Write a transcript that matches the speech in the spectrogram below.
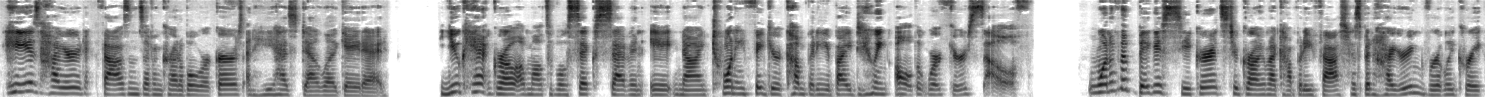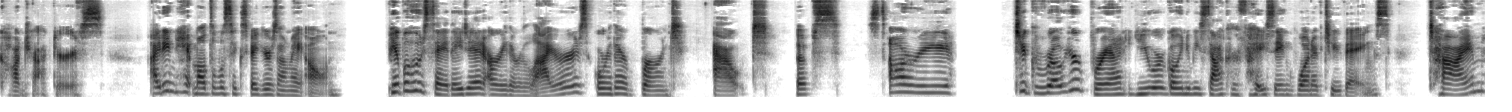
he has hired thousands of incredible workers and he has delegated. You can't grow a multiple six, seven, eight, nine, 20 figure company by doing all the work yourself. One of the biggest secrets to growing my company fast has been hiring really great contractors. I didn't hit multiple six figures on my own. People who say they did are either liars or they're burnt out. Oops, sorry. To grow your brand, you are going to be sacrificing one of two things time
